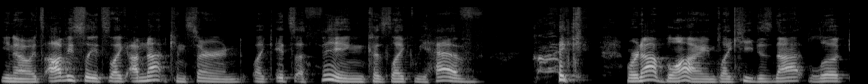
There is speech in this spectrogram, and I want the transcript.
you know it's obviously it's like I'm not concerned like it's a thing because like we have like we're not blind. Like he does not look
